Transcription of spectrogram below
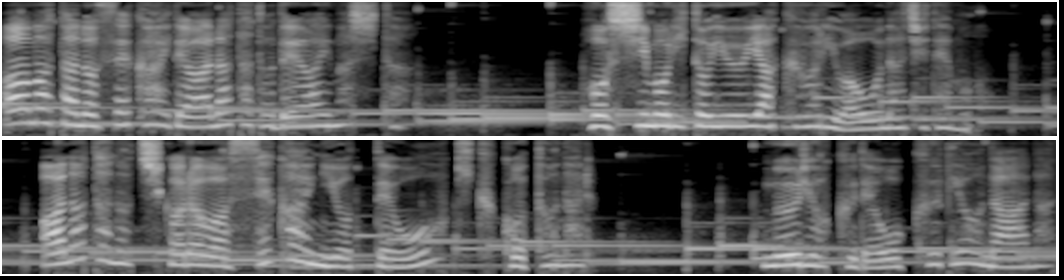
あまたの世界であなたと出会いました。星森という役割は同じでも、あなたの力は世界によって大きく異なる。無力で臆病なあなた。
